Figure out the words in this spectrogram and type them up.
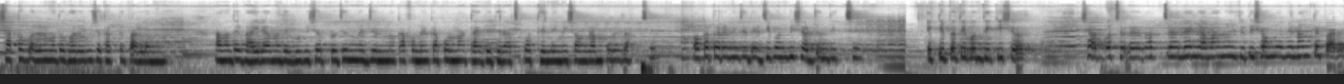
স্বার্থপরের মতো ঘরে বসে থাকতে পারলাম না। আমাদের ভাইরা আমাদের ভবিষ্যৎ প্রজন্মের জন্য কাফনের কাপড় মাথায় বেঁধে রাজপথে নেমে সংগ্রাম করে যাচ্ছে। অকাতরে নিজেদের জীবন বিসর্জন দিচ্ছে। একটি প্রতিবন্ধী কিশোর সাত বছরের বাচ্চা লেঙ্গা মানুষ যদি সংগ্রামে নামতে পারে,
